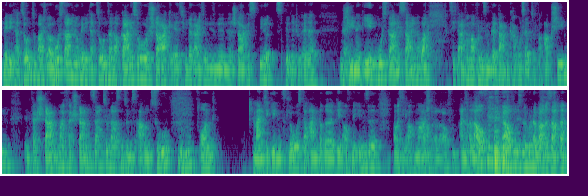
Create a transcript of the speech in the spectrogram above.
Meditation zum Beispiel, aber muss gar nicht nur Meditation sein, auch gar nicht so stark, ich will da gar nicht so in diese eine starke spirituelle Schiene nee. gehen, muss gar nicht sein, aber sich einfach mal von diesem Gedankenkarussell zu verabschieden, den Verstand mal Verstand sein zu lassen, zumindest ab und zu. Mhm. Und Manche gehen ins Kloster, andere gehen auf eine Insel, aber sich auch mal. Andere laufen. Andere laufen. Laufen ist eine wunderbare Sache.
